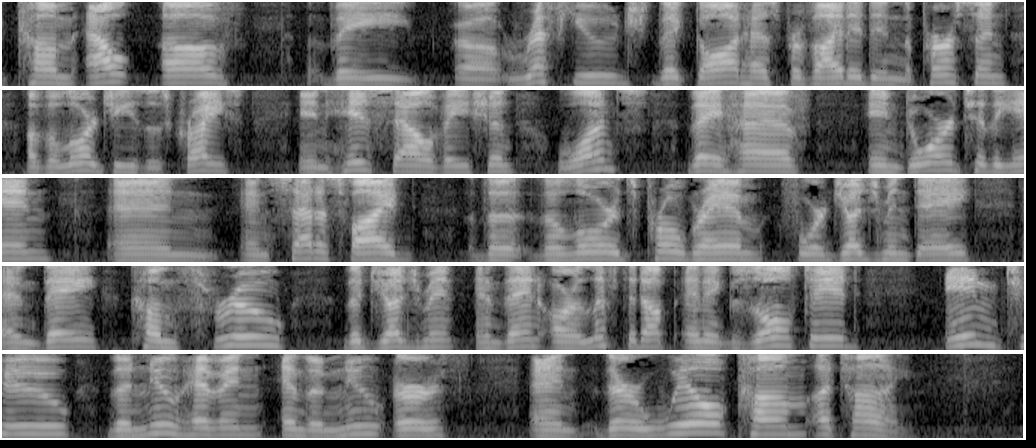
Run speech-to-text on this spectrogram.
come out of the uh, refuge that God has provided in the person of the Lord Jesus Christ in His salvation once they have endured to the end and, and satisfied the, the Lord's program for judgment day and they come through the judgment and then are lifted up and exalted into the new heaven and the new earth and there will come a time.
